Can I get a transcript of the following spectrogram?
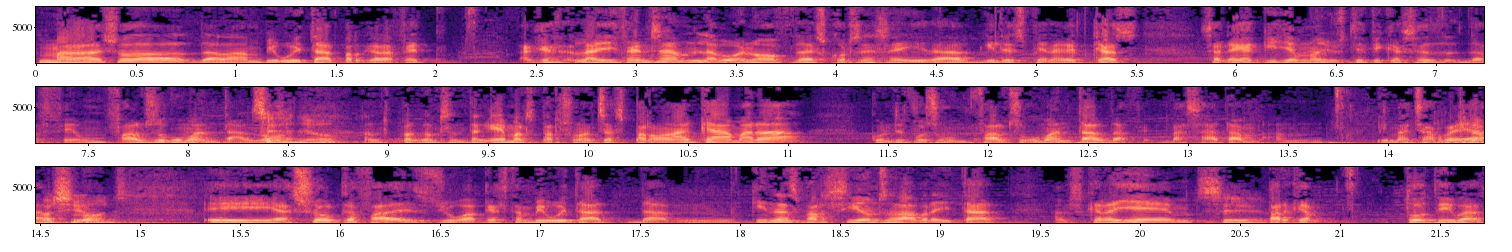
M'agrada això de, de l'ambigüitat perquè de fet la diferència amb la veu en off de Scorsese i de Gillespie en aquest cas seria que aquí hi ha una justificació de, fer un fals documental no? Sí, senyor. Ens, perquè ens entenguem els personatges parlant a càmera com si fos un fals documental de basat en, en imatges reals no? Gravacions. eh, això el que fa és jugar aquesta ambigüitat de mm, quines versions de la veritat ens creiem Sí. perquè tot i va,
